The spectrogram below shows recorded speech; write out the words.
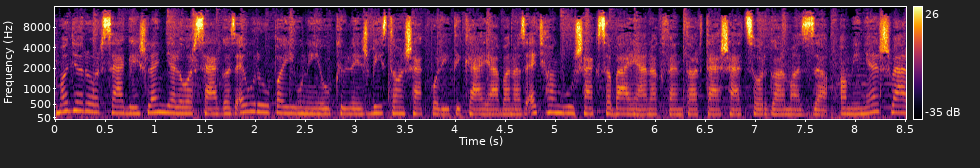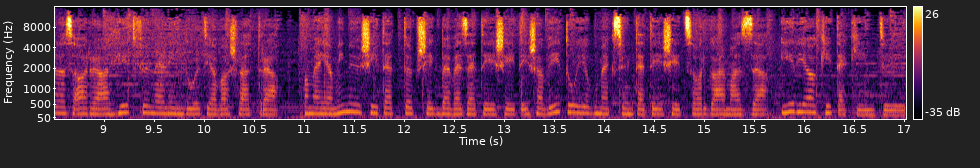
Magyarország és Lengyelország az Európai Unió kül- és biztonságpolitikájában az egyhangúság szabályának fenntartását szorgalmazza, ami nyers válasz arra a hétfőn elindult javaslatra, amely a minősített többség bevezetését és a vétójog megszüntetését szorgalmazza, írja a kitekintő.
